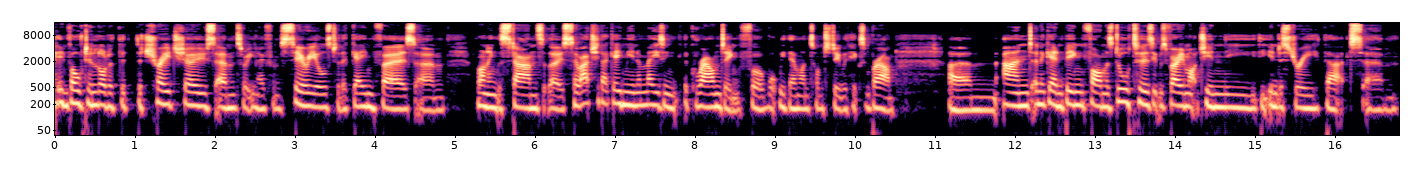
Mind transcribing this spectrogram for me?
involved in a lot of the, the trade shows, so you know from cereals to the game fairs. Running the stands at those. So actually that gave me an amazing grounding for what we then went on to do with Hicks and Brown. Um, and and again, being farmers' daughters, it was very much in the the industry that, um,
